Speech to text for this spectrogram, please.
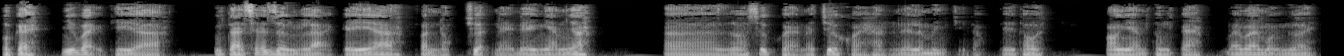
Ok, như vậy thì à, chúng ta sẽ dừng lại cái à, phần đọc truyện này đây anh em nhé à, do sức khỏe nó chưa khỏi hẳn nên là mình chỉ đọc thế thôi. Mong anh em thông cảm. Bye bye mọi người.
